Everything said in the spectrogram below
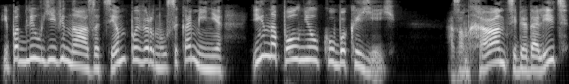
и подлил ей вина, а затем повернулся к Амине и наполнил кубок и ей. «Азанхан, тебе долить?»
